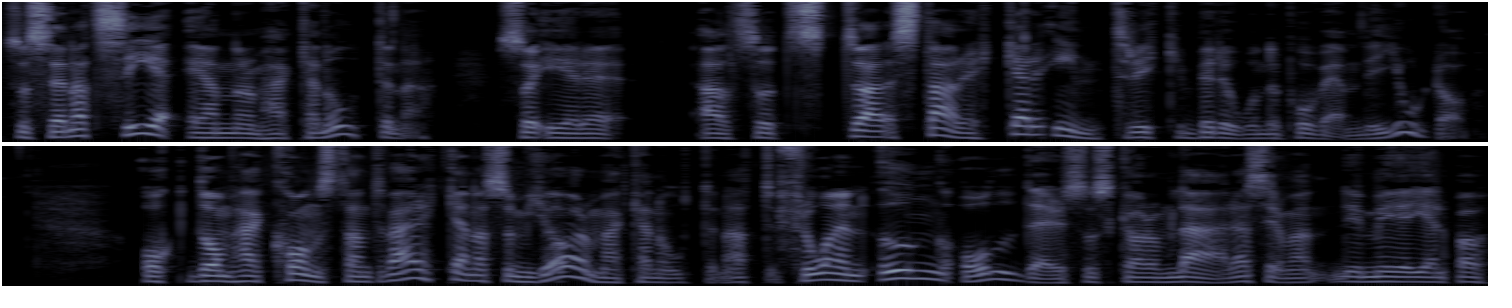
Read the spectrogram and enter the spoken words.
Så sen att se en av de här kanoterna så är det alltså ett st starkare intryck beroende på vem det är gjort av. Och de här konsthantverkarna som gör de här kanoterna, att från en ung ålder så ska de lära sig, det är med hjälp av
